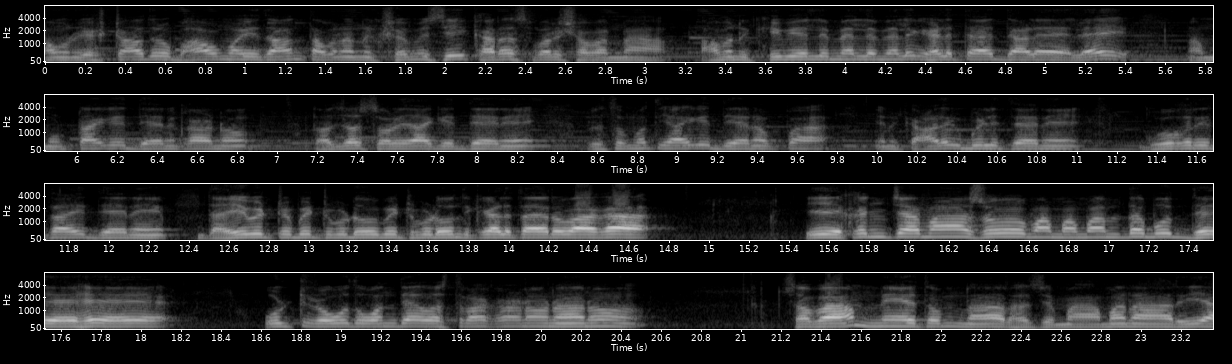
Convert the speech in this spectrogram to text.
ಅವನು ಎಷ್ಟಾದರೂ ಭಾವಮೈದ ಅಂತ ಅವನನ್ನು ಕ್ಷಮಿಸಿ ಕರಸ್ಪರ್ಶವನ್ನು. ಅವನ ಕಿವಿಯಲ್ಲಿ ಮೇಲೆ ಮೇಲೆಗೆ ಹೇಳ್ತಾ ಇದ್ದಾಳೆ, ಲೇ ನಾನು ಮುಟ್ಟಾಗಿದ್ದೇನು ಕಾಣು, ರಜಸ್ವರೆಯಾಗಿದ್ದೇನೆ, ಋತುಮತಿಯಾಗಿದ್ದೇನಪ್ಪ ಇನ್ನು ಕಾಲಿಗೆ ಬೀಳ್ತೇನೆ, ಗೋಗರಿತಾ ಇದ್ದೇನೆ, ದಯವಿಟ್ಟು ಬಿಟ್ಟುಬಿಡು ಬಿಟ್ಟುಬಿಡು ಅಂತ ಕೇಳ್ತಾ ಇರುವಾಗ ಈ ಕಂಚಮಾಸೋ ಮಮ ಮಂದ ಬುದ್ಧೇ. ಹುಟ್ಟಿರುವುದು ಒಂದೇ ವಸ್ತ್ರ ಕಾಣೋ ನಾನು. ಸಭಾಂ ನೇತುಂ ನಾರ್ಹಸಿ ಮಾಮನಾರ್ಯ.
